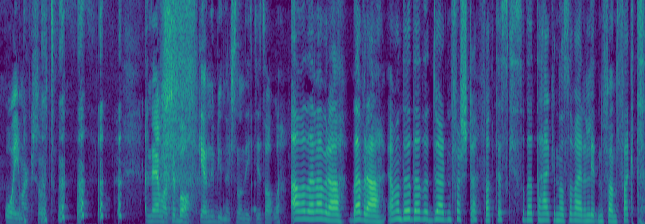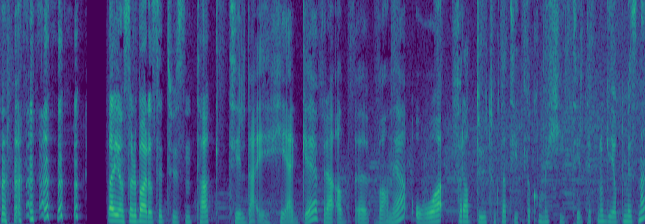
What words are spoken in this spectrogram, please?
og i Microsoft. Men jeg var tilbake igjen i begynnelsen av 90-tallet. Ja, men det var bra. Det er bra. Ja, men du, det, du er den første, faktisk. Så dette her kunne også være en liten fun fact. da gjenstår det bare å si tusen takk til deg, Hege fra Advania, og for at du tok deg tid til å komme hit til Teknologioptimistene.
